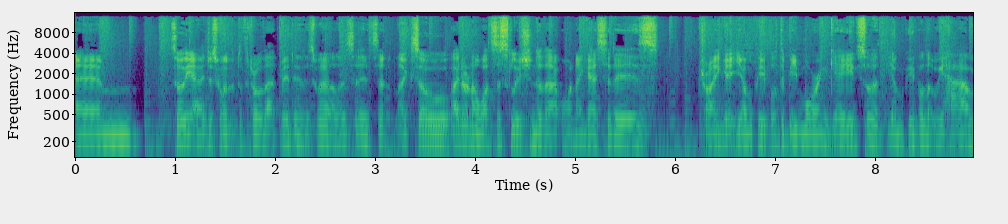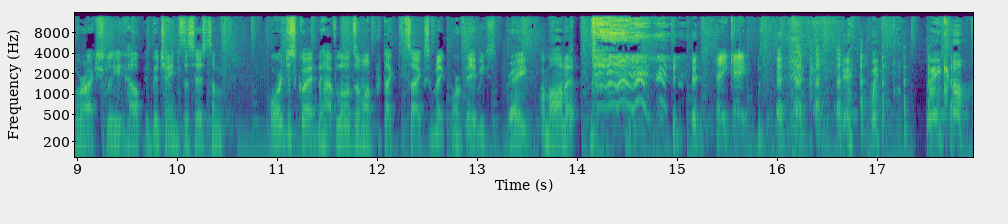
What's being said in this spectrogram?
Um, so yeah, I just wanted to throw that bit in as well. It's, it's like so. I don't know what's the solution to that one. I guess it is try and get young people to be more engaged, so that the young people that we have are actually helping to change the system, or just go out and have loads of unprotected sex and make more babies. Great, I'm on it. Hey, Kate. wake, wake up.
